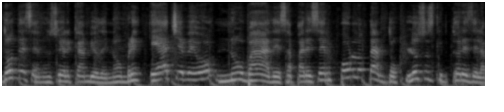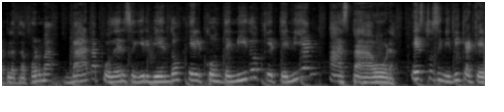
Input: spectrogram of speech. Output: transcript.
donde se anunció el cambio de nombre que HBO no va a desaparecer, por lo tanto los suscriptores de la plataforma van a poder seguir viendo el contenido que tenían hasta ahora. Esto significa que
